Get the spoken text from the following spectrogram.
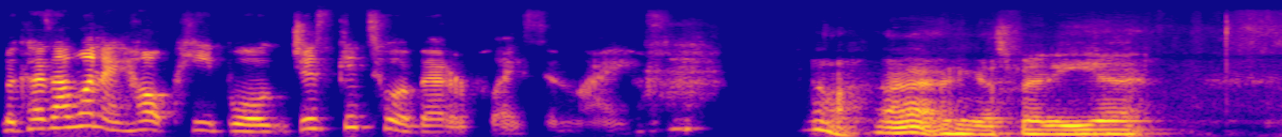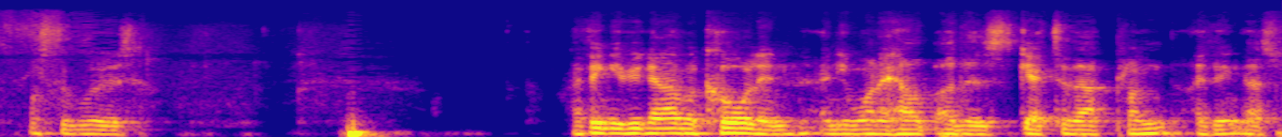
because I want to help people just get to a better place in life. Oh, all right. I think that's very, uh, what's the word? I think if you can have a calling and you want to help others get to that point, I think that's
